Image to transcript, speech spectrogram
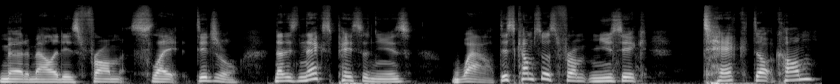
Murda Melodies from Slate Digital. Now, this next piece of news, wow, this comes to us from musictech.com.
